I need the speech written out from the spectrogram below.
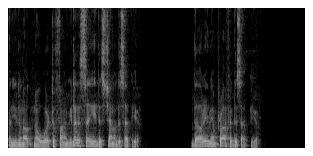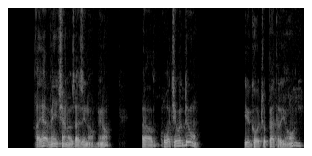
and you do not know where to find me, let us say this channel disappear. The Arabian Prophet disappear. I have many channels, as you know, you know. Uh, what you would do, you go to Patreon.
